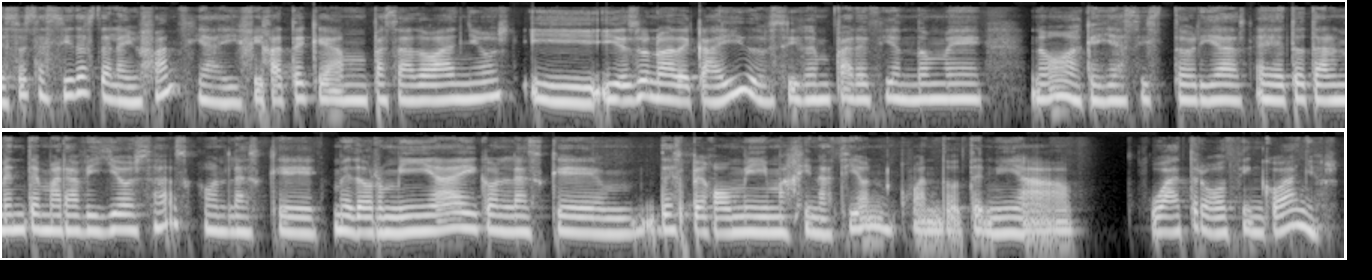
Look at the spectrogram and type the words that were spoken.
eso es así desde la infancia y fíjate que han pasado años y, eso no ha decaído, siguen pareciéndome ¿no? aquellas historias eh, totalmente maravillosas con las que me dormía y con las que despegó mi imaginación cuando tenía cuatro o cinco años.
